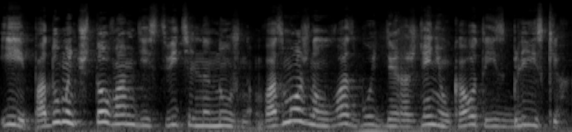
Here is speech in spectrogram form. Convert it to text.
и подумать что вам действительно нужно. Возможно у вас будет день рождения у кого-то из близких.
